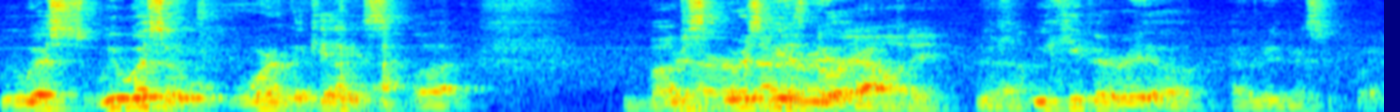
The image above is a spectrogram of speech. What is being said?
We wish we wish it weren't the case, but But We're just- we're just being the real. reality. we, Yeah. we keep it real at Remix Report.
